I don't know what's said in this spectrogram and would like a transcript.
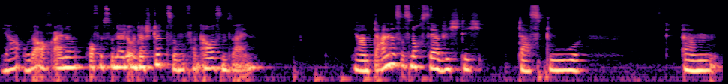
ja, oder auch eine professionelle Unterstützung von außen sein. Ja, und dann ist es noch sehr wichtig, dass du ähm,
